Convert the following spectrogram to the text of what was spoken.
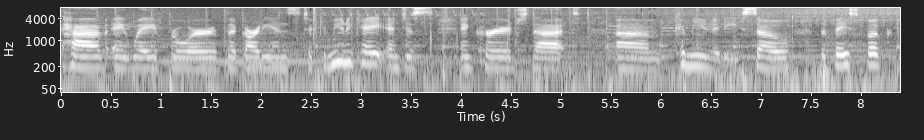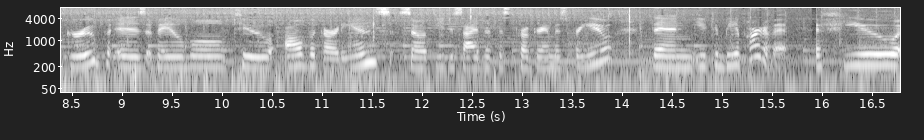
have a way for the guardians to communicate and just encourage that um, community. So the Facebook group is available to all the Guardians. So if you decide that this program is for you, then you can be a part of it. If you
